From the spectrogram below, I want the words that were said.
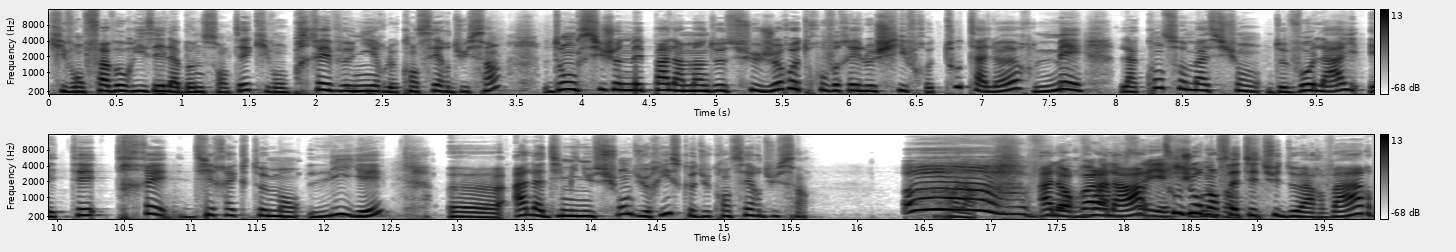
qui vont favoriser la bonne santé, qui vont prévenir le cancer du sein. Donc si je ne mets pas la main dessus, je retrouverai le chiffre tout à l'heure, mais la consommation de volaille était très directement liée euh, à la diminution du risque du cancer du sein. Voilà. Alors voilà, est, toujours dans cette étude de Harvard,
